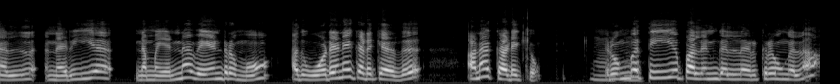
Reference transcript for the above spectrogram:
நல்ல நிறைய நம்ம என்ன வேண்டுறோமோ அது உடனே கிடைக்காது. ஆனா கிடைக்கும். ரொம்ப தீய பலன்கள்ல இருக்கிறவங்க எல்லாம்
